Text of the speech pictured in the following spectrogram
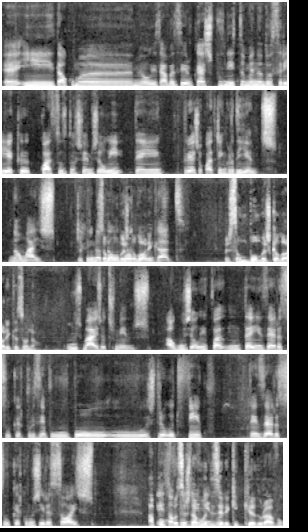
Eh, E tal como a Mel estava a dizer, o que acho bonito também na doçaria é que quase tudo que nós vemos ali tem três ou quatro ingredientes, não mais. E prima São pela bombas boa calóricas? qualidade. Mas são bombas calóricas ou não? Uns mais, outros menos. Alguns ali têm zero açúcar. Por exemplo, o bolo, a estrela de figo tem zero açúcar, como os girassóis. Há pouco só vocês estavam a dizer aqui que adoravam.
